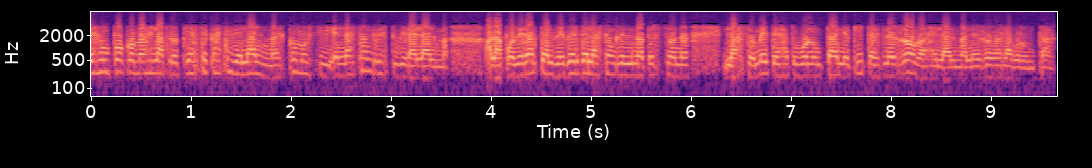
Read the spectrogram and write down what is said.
es un poco más el apropiarse casi del alma, es como si en la sangre estuviera el alma. Al apoderarte, al beber de la sangre de una persona, la sometes a tu voluntad, le quitas, le robas el alma, le robas la voluntad.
